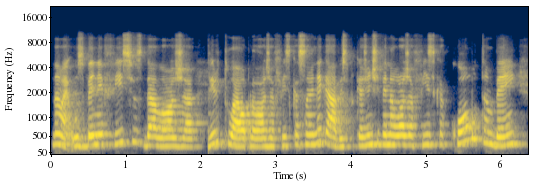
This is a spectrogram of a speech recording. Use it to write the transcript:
Não, é, os benefícios da loja virtual para a loja física são inegáveis, porque a gente vê na loja física como também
